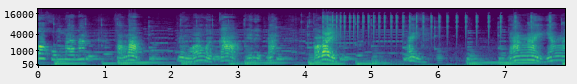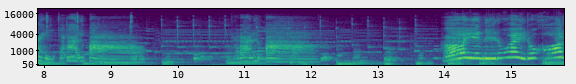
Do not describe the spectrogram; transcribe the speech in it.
ก็คุ้มแล้วนะสำหรับหนึ่งร้อยหกสิบเก้าเครดิตนะ ก็เลย ไอ้ยังไงยังไงจะได้หรือเปล่า จะได้หรือเปล่า เฮ้ยยินดีด้วยทุกคน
